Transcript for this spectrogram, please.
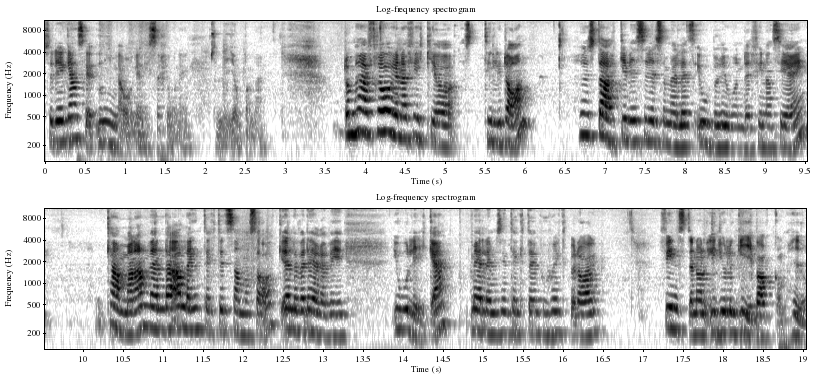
Så det är ganska unga organisationer som vi jobbar med. De här frågorna fick jag till idag. Hur stärker vi civilsamhällets oberoende finansiering? Kan man använda alla intäkter till samma sak eller värderar vi olika? Medlemsintäkter, projektbidrag. Finns det någon ideologi bakom hur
